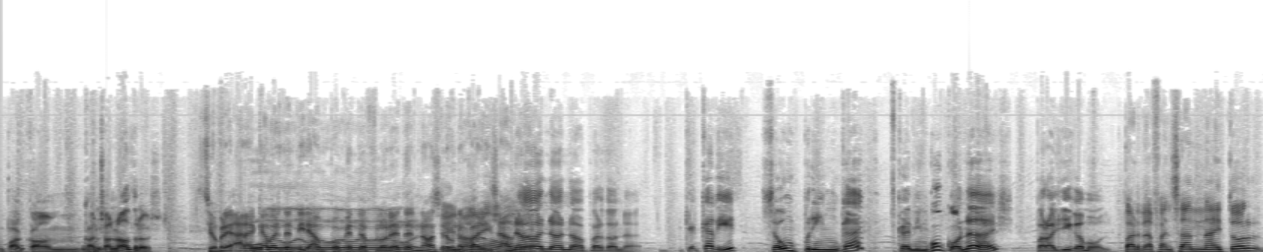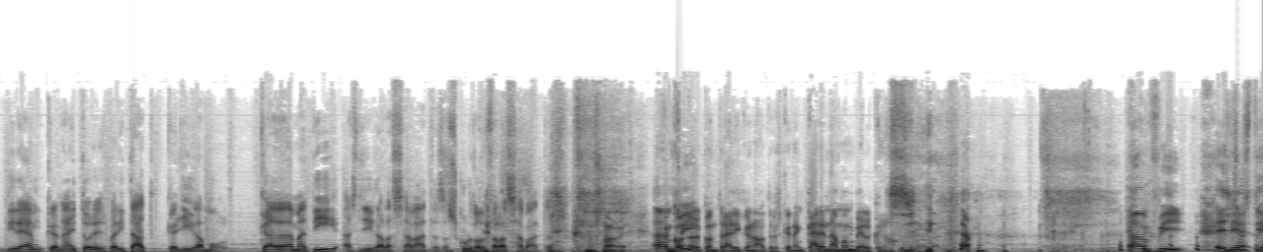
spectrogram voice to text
Un poc com, com són nosaltres. Sí, hombre, ara acabes de tirar un poquet de floretes, no? Entre Sí, una no, cosa i no. l'altra. No, no, no, perdona. Què, què ha dit? Ser un pringat que ningú coneix, però lliga molt. Per defensar en Naitor, direm que Naitor és veritat que lliga molt. Cada matí es lliga les sabates, els cordons de les sabates. Molt bé. En fi. al contrari que nosaltres, que encara anem amb velcro. En fi, ell justi...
